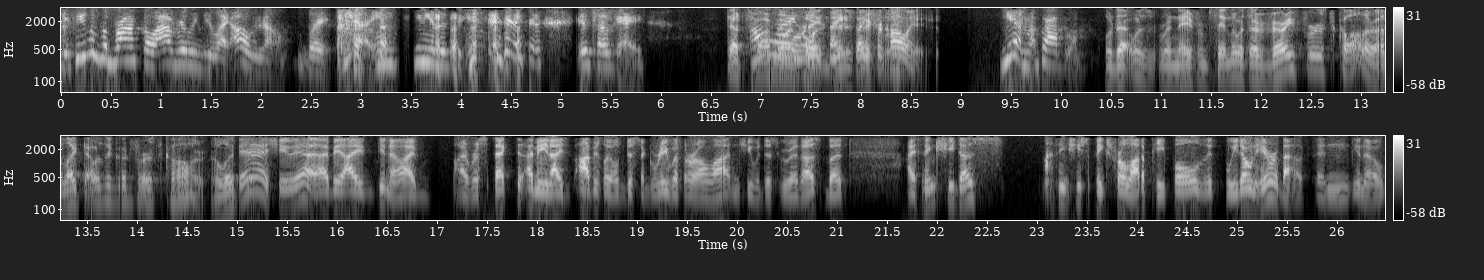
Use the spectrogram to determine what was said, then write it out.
If he was a Bronco, I'd really be like, oh no. But yeah, any, any of the team, it's okay. That's far more important. Thanks, thanks for calling. Yeah, no problem. Well, that was Renee from St. Louis, our very first caller. I like that was a good first caller. Yeah, she. Yeah, I mean, I you know, I I respect it. I mean, I obviously will disagree with her a lot, and she would disagree with us, but I think she does. I think she speaks for a lot of people that we don't hear about, and you know,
